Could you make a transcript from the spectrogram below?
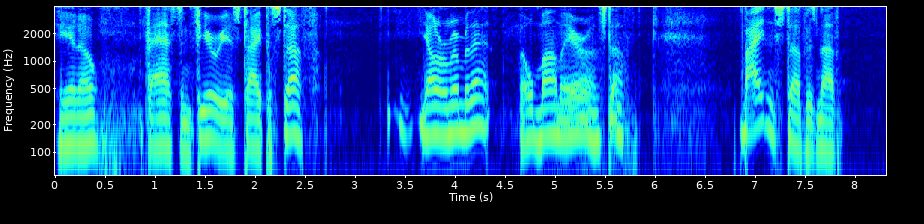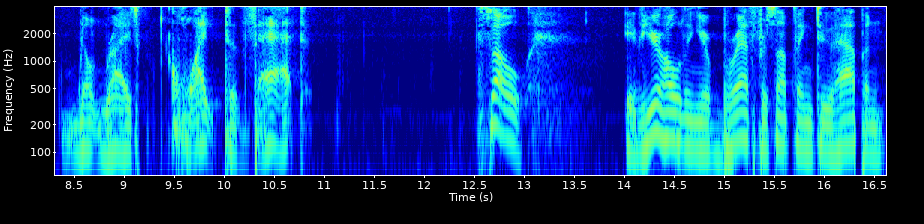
You know, fast and furious type of stuff. Y'all remember that? Obama era stuff. Biden stuff is not don't rise quite to that. So, if you're holding your breath for something to happen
